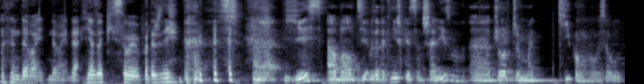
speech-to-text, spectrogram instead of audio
Давай, давай, да. Я записываю, подожди. А, есть обалде... Вот эта книжка «Эссенциализм» а, Джорджа Макки, по-моему, его зовут.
